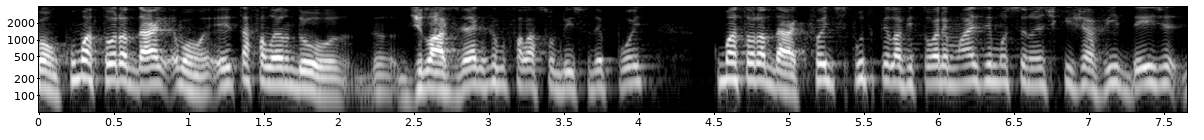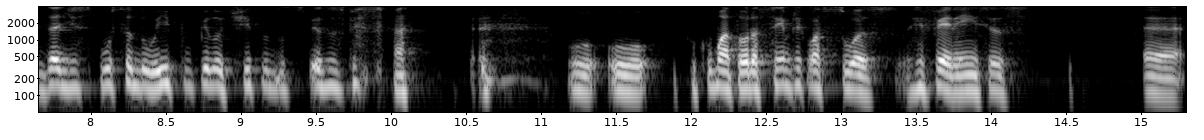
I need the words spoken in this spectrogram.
Bom, Kumatora Dark. Bom, ele está falando do, do, de Las Vegas, eu vou falar sobre isso depois. Kumatora Dark foi a disputa pela vitória mais emocionante que já vi desde a disputa do Ipo pelo título dos pesos pesados. O, o, o Kumatora sempre com as suas referências é,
